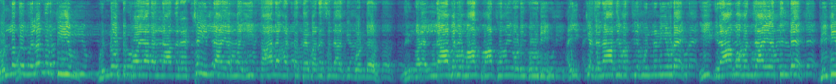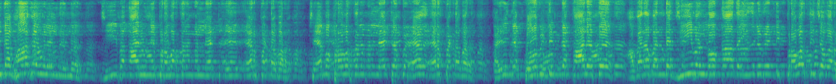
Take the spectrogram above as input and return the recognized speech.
ഉള്ളത് നിലനിർത്തിയും മുന്നോട്ട് പോയാൽ അല്ലാതെ രക്ഷയില്ല എന്ന ഈ കാലഘട്ടത്തെ മനസ്സിലാക്കിക്കൊണ്ട് നിങ്ങൾ എല്ലാവരും ആത്മാർത്ഥതയോടുകൂടി ഐക്യ ജനാധിപത്യ മുന്നണിയുടെ ഈ ഗ്രാമപഞ്ചായത്തിന്റെ വിവിധ ഭാഗങ്ങളിൽ നിന്ന് ജീവകാരുണ്യ പ്രവർത്തനങ്ങളിൽ ഏർപ്പെട്ടവർ ക്ഷേമ പ്രവർത്തനങ്ങളിൽ ഏർപ്പെട്ടവർ കഴിഞ്ഞ കോവിഡിന്റെ കാലത്ത് അവനവന്റെ ജീവൻ നോക്കാതെ ഇതിനുവേണ്ടി പ്രവർത്തിച്ചവർ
